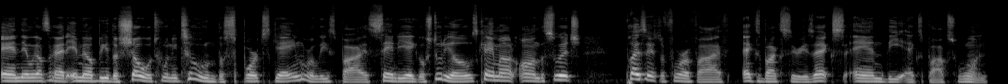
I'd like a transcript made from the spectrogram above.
And then we also had MLB The Show 22, the sports game released by San Diego Studios, came out on the Switch, PlayStation 4 or 5, Xbox Series X, and the Xbox One.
